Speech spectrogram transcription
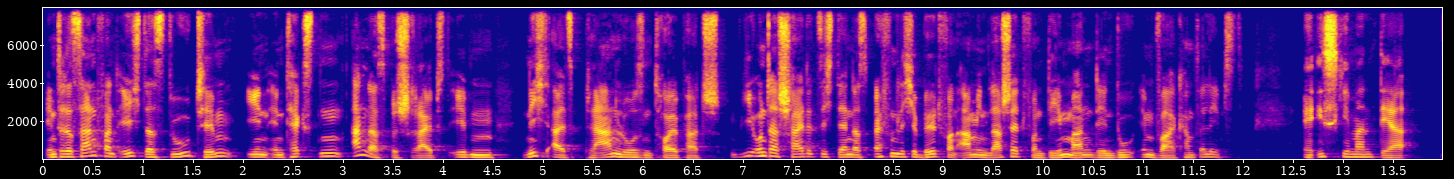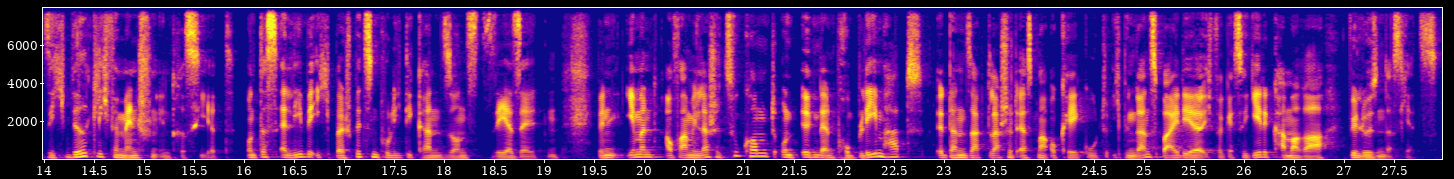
Interessant fand ich, dass du, Tim, ihn in Texten anders beschreibst, eben nicht als planlosen Tollpatsch. Wie unterscheidet sich denn das öffentliche Bild von Armin Laschet von dem Mann, den du im Wahlkampf erlebst? Er ist jemand, der sich wirklich für Menschen interessiert. Und das erlebe ich bei Spitzenpolitikern sonst sehr selten. Wenn jemand auf Armin Laschet zukommt und irgendein Problem hat, dann sagt Laschet erstmal, okay, gut, ich bin ganz bei dir, ich vergesse jede Kamera, wir lösen das jetzt.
